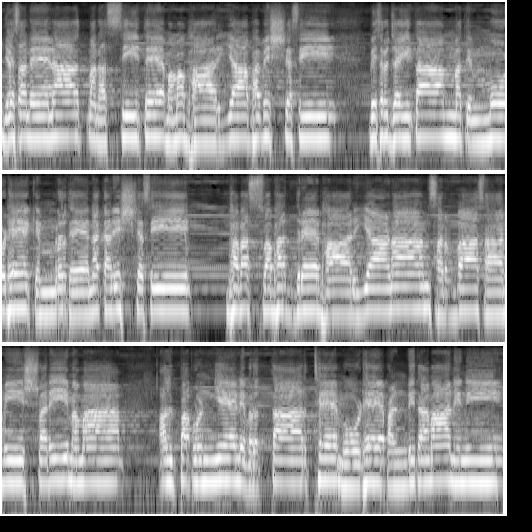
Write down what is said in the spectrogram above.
व्यसनेनात्मनः सीते मम भार्या भविष्यसि। विसृजयिताम् मतिम् मूढे किम् मृतेन करिष्यसि। भव स्वभद्रे भार्याणाम् सर्वासामीश्वरी मम। अल्पपुण्ये निवृत्तार्थे मूढे पण्डितमानिनी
